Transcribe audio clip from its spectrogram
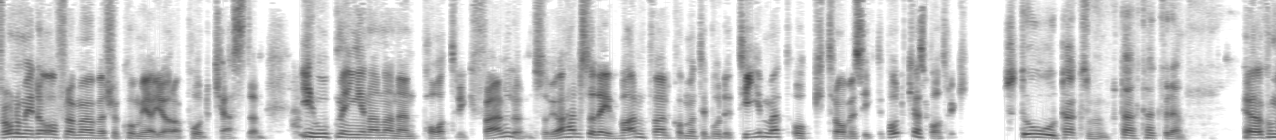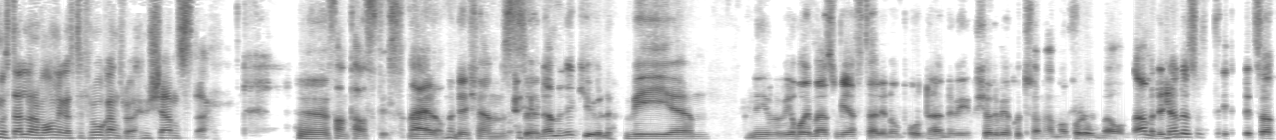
från och med idag och framöver så kommer jag göra podcasten ihop med ingen annan än Patrik Fernlund. Så jag hälsar dig varmt välkommen till både teamet och Traven Sikte Podcast, Patrik. Stort tack, tack, tack för det. Jag kommer ställa den vanligaste frågan tror jag. Hur känns det? Eh, fantastiskt. Nej då, men det känns eh, nej, men det är kul. Vi, eh, ni, vi var ju med som gäst här i någon podd här när vi körde V75 hemma på Romme. Och, nej, men det kändes så trevligt. Så att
